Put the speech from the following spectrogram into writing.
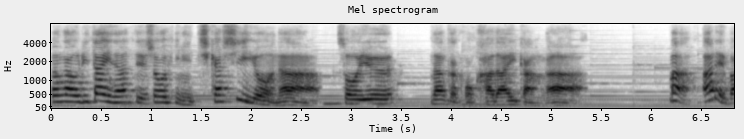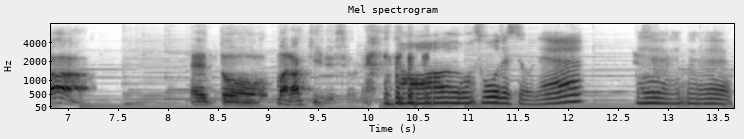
分が売りたいなっていう商品に近しいような、そういうなんかこう課題感が、まああれば、えっと、まあラッキーですよね。ああ、まあそうですよね。ええええ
